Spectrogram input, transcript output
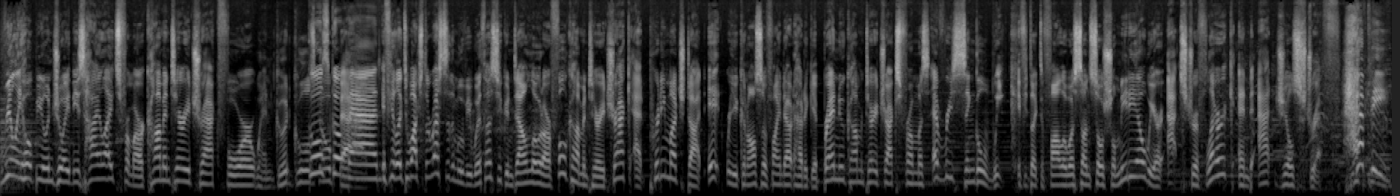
Really hope you enjoyed these highlights from our commentary track for When Good Ghouls, Ghouls Go Bad. If you'd like to watch the rest of the movie with us, you can download our full commentary track at prettymuch.it, where you can also find out how to get brand new commentary tracks from us every single week. If you'd like to follow us on social media, we are at Striff and at Jill Striff. Happy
